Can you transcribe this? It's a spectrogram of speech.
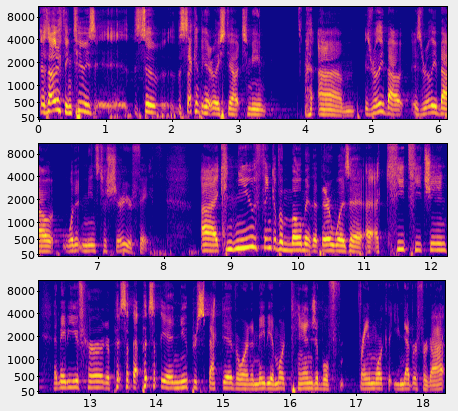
this other thing, too, is so the second thing that really stood out to me um, is, really about, is really about what it means to share your faith. Uh, can you think of a moment that there was a, a key teaching that maybe you've heard or put some, that put something in a new perspective or in a, maybe a more tangible f- framework that you never forgot?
